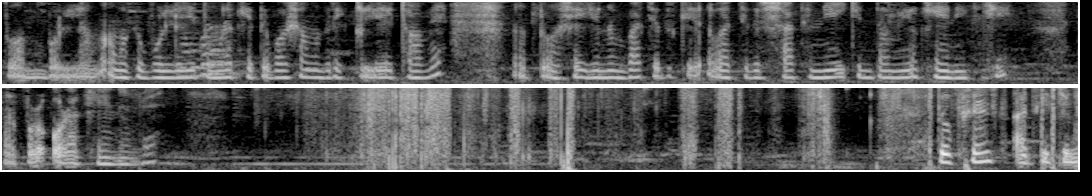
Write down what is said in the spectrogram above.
তো আমি বললাম, আমাকে বলল যে, তোমরা খেতে বসো, আমাদের একটু লেট হবে। তো সেই জন্য বাচ্চাদেরকে, বাচ্চাদের সাথে নিয়েই কিন্তু আমিও খেয়ে নিচ্ছি। তারপর ওরা খেয়ে নেবে। তো ফ্রেন্ডস আজকের জন্য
